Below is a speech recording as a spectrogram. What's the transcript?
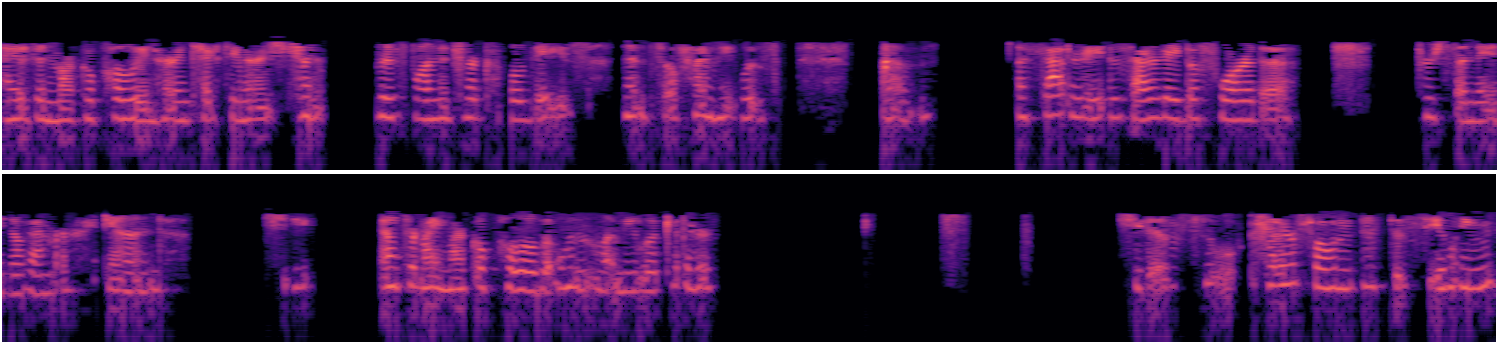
I had been Marco Poloing her and texting her, and she hadn't responded for a couple of days. And so finally it was um, a Saturday, the Saturday before the first Sunday in November, and she answered my Marco Polo but wouldn't let me look at her. She just had her phone at the ceiling.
